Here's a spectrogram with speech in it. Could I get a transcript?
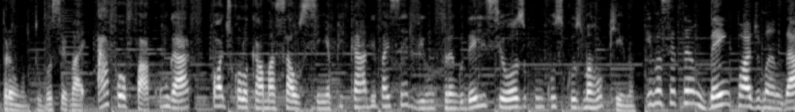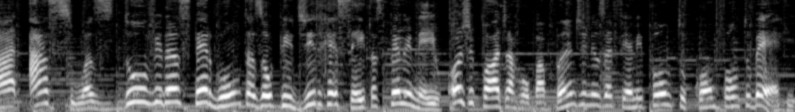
pronto. Você vai afofar com garfo, pode colocar uma salsinha picada e vai servir um frango delicioso com cuscuz marroquino. E você também pode mandar as suas dúvidas, perguntas ou pedir receitas pelo e-mail hoje pode arroba bandnewsfm.com.br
